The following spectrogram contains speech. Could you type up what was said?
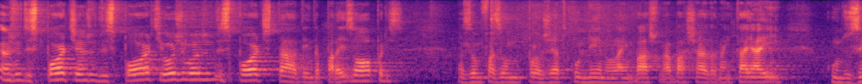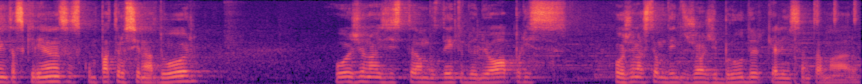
anjo do esporte, anjo do esporte. Hoje o anjo do esporte está dentro da Paraisópolis. Nós vamos fazer um projeto com o Neno lá embaixo, na Baixada, na Itaiaí, com 200 crianças, com patrocinador. Hoje nós estamos dentro do Heliópolis. Hoje nós estamos dentro do Jorge Bruder, que é ali em Santa Amaro.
